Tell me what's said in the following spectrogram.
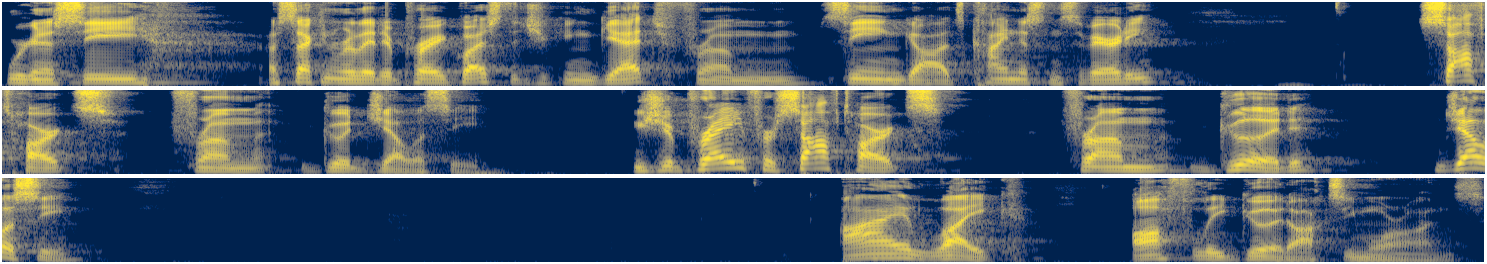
We're going to see a second related prayer request that you can get from seeing God's kindness and severity soft hearts from good jealousy. You should pray for soft hearts from good jealousy. I like awfully good oxymorons.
